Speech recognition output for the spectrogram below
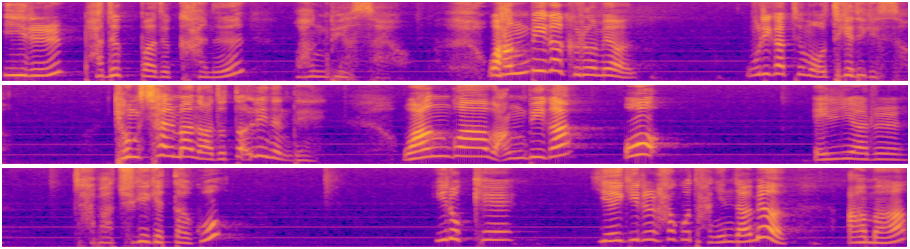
이를 바득바득하는 왕비였어요. 왕비가 그러면 우리 같으면 어떻게 되겠어? 경찰만 와도 떨리는데 왕과 왕비가 어 엘리야를 잡아 죽이겠다고 이렇게 얘기를 하고 다닌다면 아마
